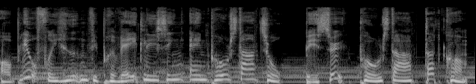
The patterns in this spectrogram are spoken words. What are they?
Oplev friheden ved privatleasing af en Polestar 2. Besøg polestar.com.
